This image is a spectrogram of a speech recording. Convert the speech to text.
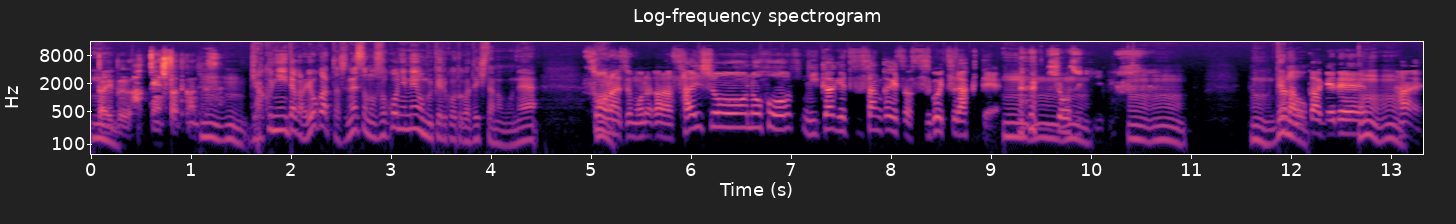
うんだいぶ発見したって感じです。うんうん、逆にだから良かったですねそのそこに目を向けることができたのもね。そうなんですよ。もうだから最初の方、2ヶ月、3ヶ月はすごい辛くて、うんうんうん 正直。うんうんうん、でただおもかげで、うんうんはい。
